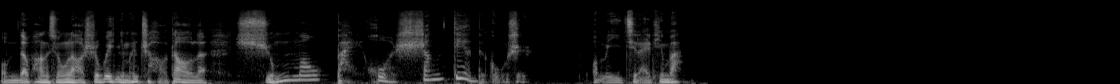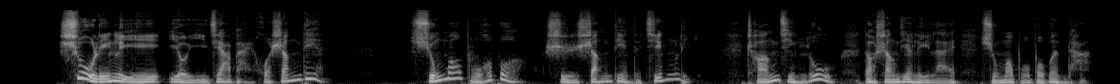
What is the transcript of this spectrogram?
我们的胖熊老师为你们找到了熊猫百货商店的故事，我们一起来听吧。树林里有一家百货商店，熊猫伯伯是商店的经理。长颈鹿到商店里来，熊猫伯伯问他：“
